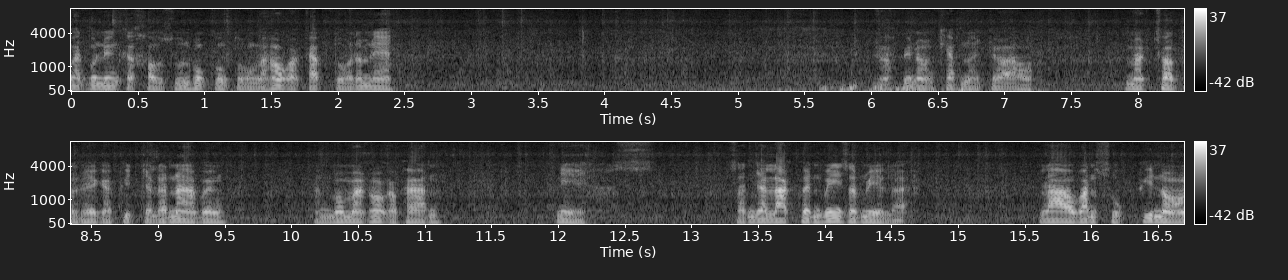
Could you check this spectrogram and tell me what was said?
วันวันหนึ่งกับเข่าศูนย์หกตรงๆแล้วเขาก็กลับตัวน้ำแน่พี่น้องแคปหน้าจอเอา มักชอบตัวไหนกับพิจารณาเบิ่งอันบ่มักเข้ากับพาน นี่ สัญลักษณ์เพิ่อนไม่สำเร็จละลาววันศุกร์พี่น้อง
